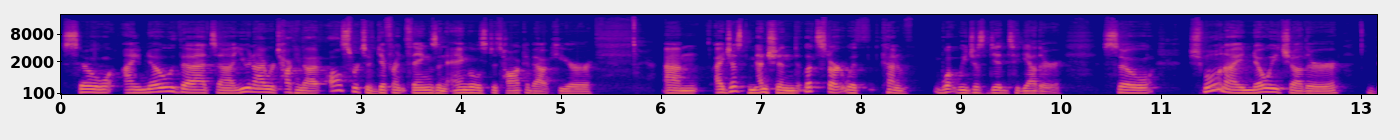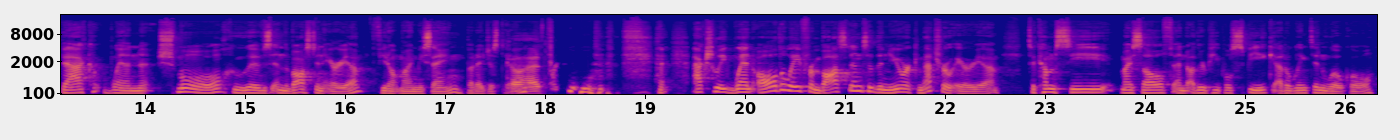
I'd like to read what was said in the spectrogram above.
So I know that uh, you and I were talking about all sorts of different things and angles to talk about here. Um, I just mentioned, let's start with kind of what we just did together. So Shmuel and I know each other back when Shmuel, who lives in the Boston area, if you don't mind me saying, but I just Go ahead. actually went all the way from Boston to the New York metro area to come see myself and other people speak at a LinkedIn local.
